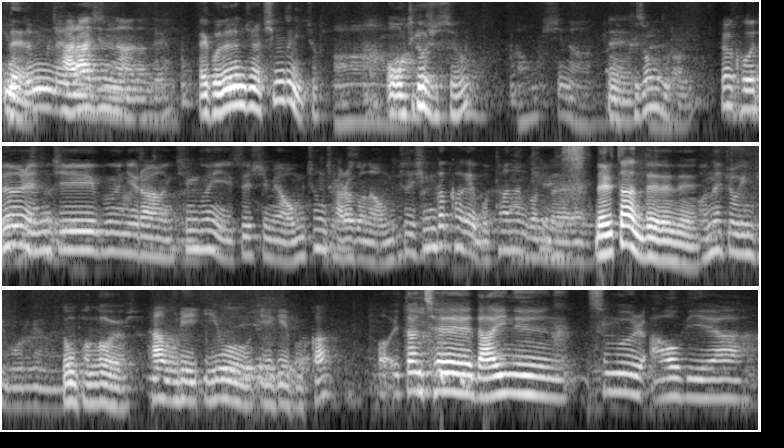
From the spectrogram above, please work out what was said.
네. 고든 램지는 아세요? 네 고든 램지랑 친분이 있죠. 아, 어 어떻게 하셨어요? 아 혹시나. 네. 그 정도라고. 그럼 고든 램지 분이랑 친분이 있으시면 엄청 잘하거나 엄청 심각하게 못하는 건데 네 일단 네네네. 어느 쪽인지 모르겠네요. 너무 반가워요. 다음 우리 이호 얘기해 볼까? 어, 일단 제 나이는 스물아홉이야.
